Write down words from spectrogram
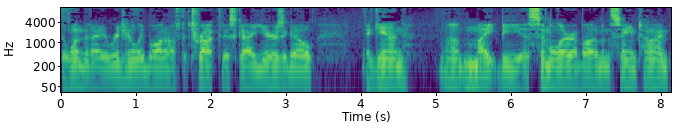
the one that I originally bought off the truck, this guy years ago, again, uh, might be a similar. I bought them in the same time,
